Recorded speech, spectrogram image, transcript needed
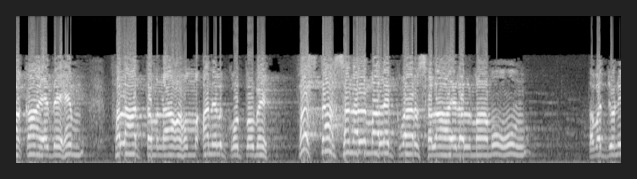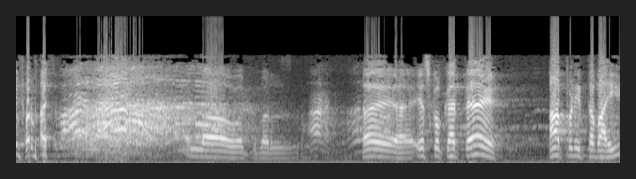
عقائدهم فلا تمنعهم عن الكتب. فستا سنل مالک وار سلا المامون. توجہ نہیں فرمائی. اللہ اکبر. اس کو کہتے ہیں اپنی تباہی،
